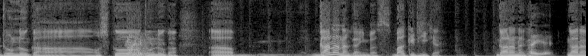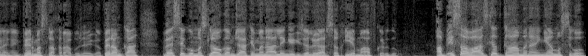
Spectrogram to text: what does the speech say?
ढूंढू कहाँ? उसको ढूंढू कहाँ? गाना ना गाई बस बाकी ठीक है। गाना ना गाई गाना ना गाई फिर मसला खराब हो जाएगा। फिर हम कहा वैसे को मसला होगा हम जाके मना लेंगे कि चलो यार सखी है माफ़ कर दो। अब इस आवाज़ के साथ कहाँ मनाएँगे हम उसको?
